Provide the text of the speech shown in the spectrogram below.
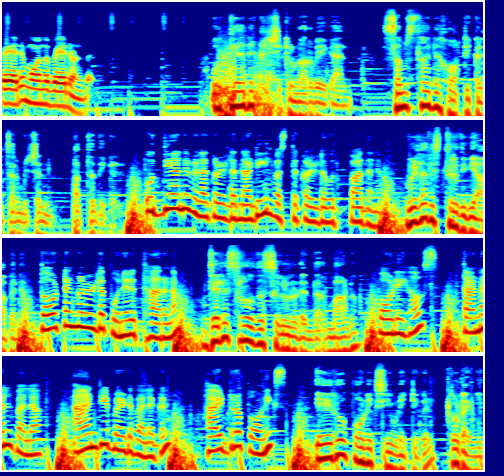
പേര് മൂന്ന് പേരുണ്ട്. ഉദ്യാന കൃഷിക്ക് ഉണർവേകാൻ സംസ്ഥാന ഹോർട്ടിക്കൾച്ചർ മിഷൻ പദ്ധതികൾ. ഉദ്യാന വിളകളുടെ നടീൽ വസ്തുക്കളുടെ ഉത്പാദനം. വിളവിസ്തൃതി വ്യാപനം. തോട്ടങ്ങളുടെ പുനരുദ്ധാരണം. ജലസ്രോതസ്സുകളുടെ നിർമ്മാണം. പോളിഹൌസ് തണൽ വല ആന്റിബേഡ് വലകൾ ഹൈഡ്രോപോണിക്സ് എയ്റോപോണിക്സ് യൂണിറ്റുകൾ തുടങ്ങി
